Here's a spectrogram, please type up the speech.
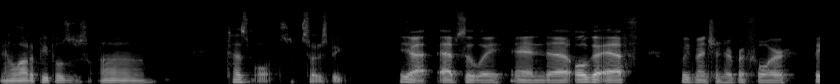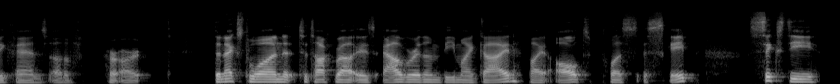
in a lot of people's uh, test vaults, so to speak. Yeah, absolutely. And uh, Olga F, we've mentioned her before. Big fans of her art. The next one to talk about is Algorithm Be My Guide by Alt plus Escape. 60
